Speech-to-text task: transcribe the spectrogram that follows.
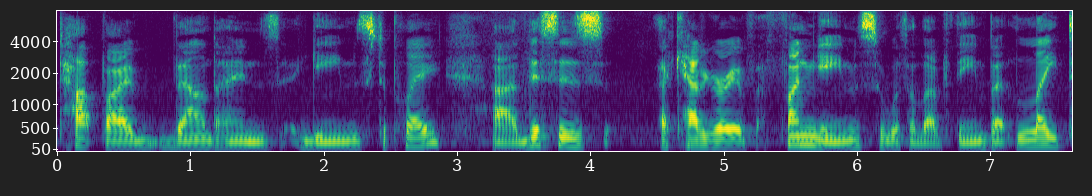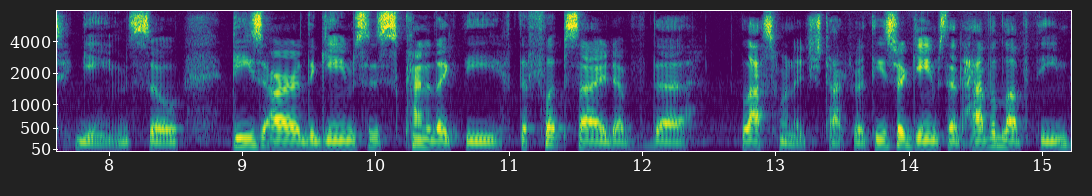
top five Valentine's games to play. Uh, this is a category of fun games with a love theme, but light games. So these are the games. It's kind of like the the flip side of the last one I just talked about. These are games that have a love theme,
